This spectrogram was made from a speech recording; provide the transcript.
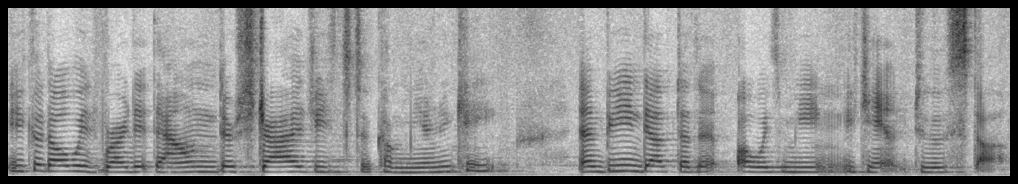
you could always write it down. There's strategies to communicate. And being deaf doesn't always mean you can't do stuff.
